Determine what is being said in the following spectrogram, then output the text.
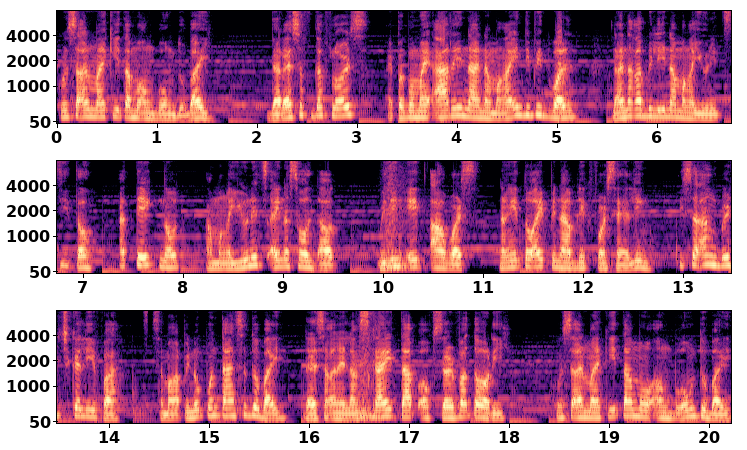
kung saan makikita mo ang buong Dubai. The rest of the floors ay pagmamayari na ng mga individual na nakabili ng mga units dito. At take note, ang mga units ay na-sold out within 8 hours nang ito ay pinablik for selling. Isa ang Burj Khalifa sa mga pinupuntahan sa Dubai dahil sa kanilang Skytop Observatory kung saan makikita mo ang buong Dubai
